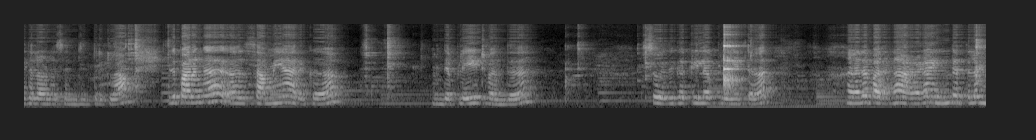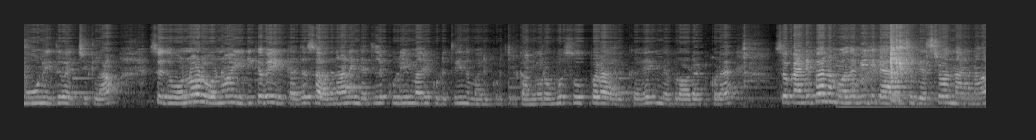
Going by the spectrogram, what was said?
இதில் ஒன்று செஞ்சுட்டுருக்கலாம் இது பாருங்கள் செமையாக இருக்குது இந்த பிளேட் வந்து. ஸோ இதுக்கு கீழே பிளேட்டு அதில் பாருங்கள் அழகாக இந்த இடத்துல மூணு இது வச்சுக்கலாம். ஸோ இது ஒன்றோட ஒன்றும் இடிக்கவே இருக்காது. ஸோ அதனால் இந்த இடத்துல குழி மாதிரி கொடுத்து இந்த மாதிரி கொடுத்துருக்காங்க. ரொம்ப சூப்பராக இருக்குது இந்த ப்ராடக்ட் கூட. ஸோ கண்டிப்பாக நம்ம வந்து வீட்டுக்கு யாராச்சும் கெஸ்ட் வந்தாங்கன்னா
